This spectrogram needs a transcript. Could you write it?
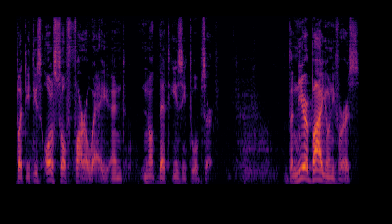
But it is also far away and not that easy to observe. The nearby universe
